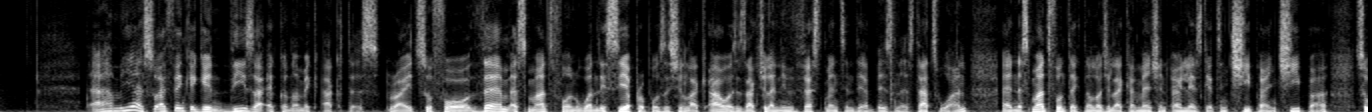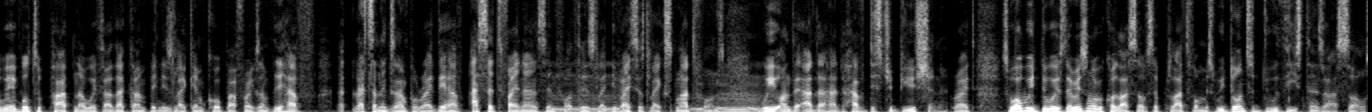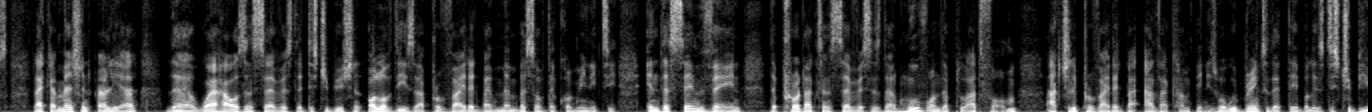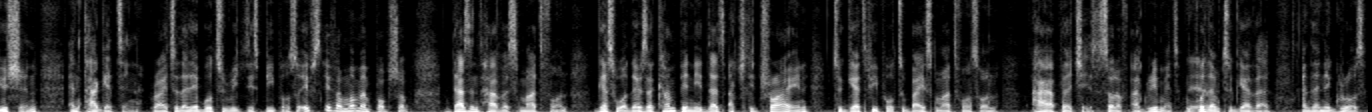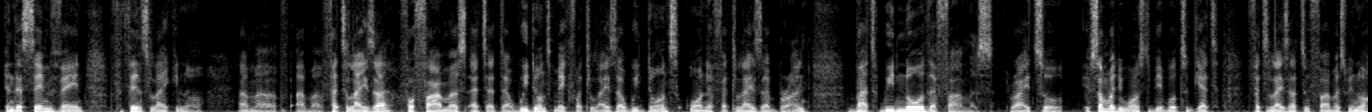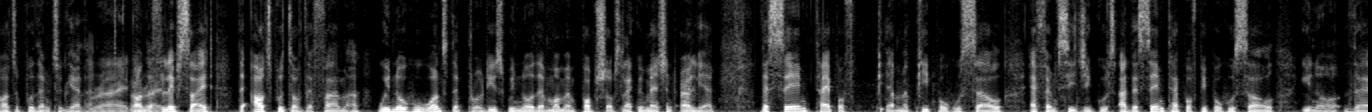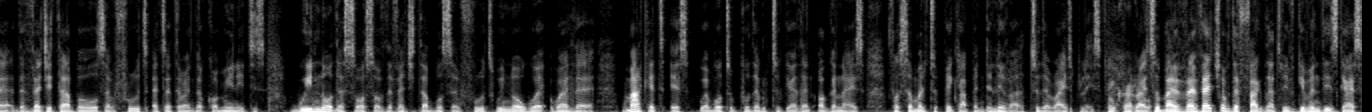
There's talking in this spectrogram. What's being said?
Um, yeah, so I think again these are economic actors, right? So for them, a smartphone, when they see a proposition like ours, is actually an investment in their business. That's one. And the smartphone technology, like I mentioned earlier, is getting cheaper and cheaper. So we're able to partner with other companies like M-KOPA, for example. They have uh, that's an example, right? They have asset financing for things like devices like smartphones. We, on the other hand, have distribution, right? So what we do is the reason why we call ourselves a platform is we don't do these things ourselves. Like I mentioned earlier, the warehousing service, the distribution, all of these are provided by members of the community. In the same vein, the products and services that move on the platform are actually provided by other companies. What we bring to the table is distribution and targeting, right? So they're able to reach these people. So if, if a mom and pop shop doesn't have a smartphone, guess what? There's a company that's actually trying to get people to buy smartphones on hire purchase sort of agreement. We put them together and then it grows. In the same vein, for things like, you know, um, uh, um, uh, fertilizer for farmers, etc. We don't make fertilizer. We don't own a fertilizer brand, but we know the farmers, right? So if somebody wants to be able to get fertilizer to farmers, we know how to put them together. Right, On the flip side, the output of the farmer, we know who wants the produce. We know the mom and pop shops, like we mentioned earlier. The same type of um, people who sell FMCG goods are the same type of people who sell, you know, the the vegetables and fruits, etc. In the communities, we know the source of the vegetables and fruits. We know where, where the market is. We're able to put them together and organize for somebody to pick up and deliver to the right place. Incredible. Right. So by, by virtue of the fact that we've given these guys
